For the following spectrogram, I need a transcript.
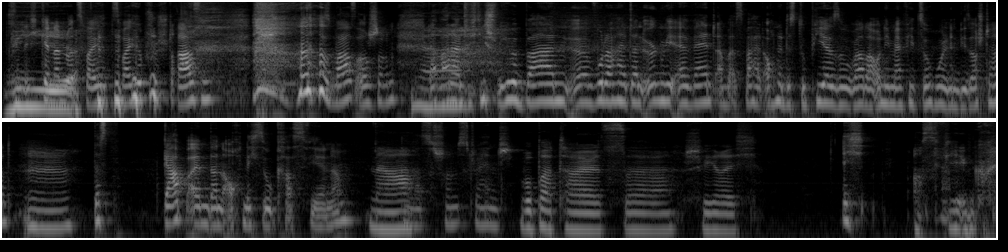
Ich kenne da nur zwei, zwei hübsche Straßen. das war es auch schon. Da Ja. war natürlich die Schwebebahn, äh, wurde halt dann irgendwie erwähnt, aber es war halt auch eine Dystopie, also war da auch nicht mehr viel zu holen in dieser Stadt. Mhm. Das gab einem dann auch nicht so krass viel, ne? Ja, Das ist schon strange. Wuppertal ist äh, schwierig. Ich, Aus vielen Gründen.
